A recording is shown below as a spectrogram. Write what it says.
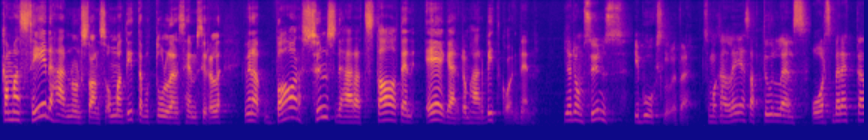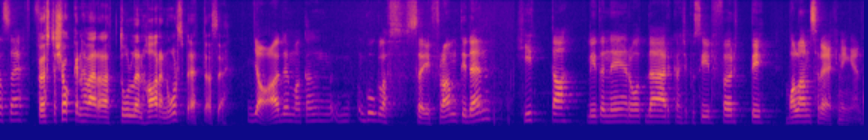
kan man se det här någonstans om man tittar på tullens hemsida? Eller, jag menar, var syns det här att staten äger de här bitcoinen? Ja, de syns i bokslutet. Så man kan läsa tullens årsberättelse. Första chocken här är att tullen har en årsberättelse. Ja, det, man kan googla sig fram till den, hitta lite neråt där, kanske på sid 40, balansräkningen.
